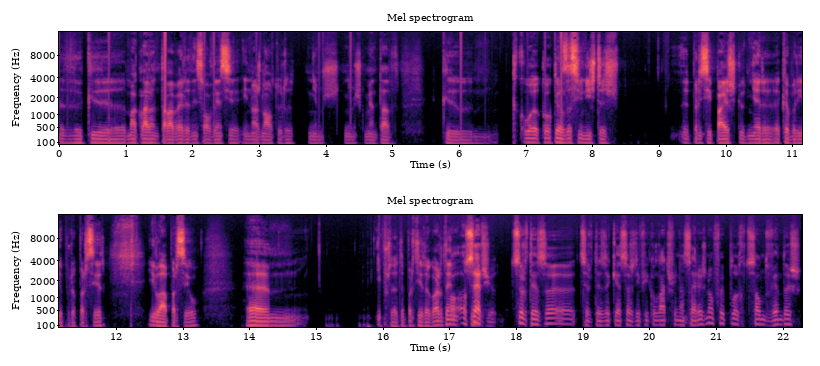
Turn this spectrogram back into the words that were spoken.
de que a McLaren estava à beira de insolvência e nós na altura tínhamos, tínhamos comentado que, que com, com, aqueles acionistas principais que o dinheiro acabaria por aparecer e lá apareceu. Um, e portanto, a partir de agora tem. Oh, oh, Sérgio, de certeza, de certeza que essas dificuldades financeiras não foi pela redução de vendas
